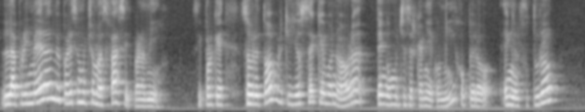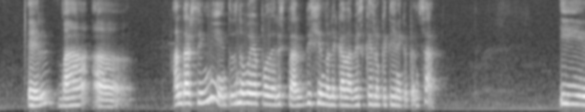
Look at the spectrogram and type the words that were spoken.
La primera me parece mucho más fácil para mí, ¿sí? Porque, sobre todo porque yo sé que, bueno, ahora tengo mucha cercanía con mi hijo, pero en el futuro él va a andar sin mí, entonces no voy a poder estar diciéndole cada vez qué es lo que tiene que pensar. Y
